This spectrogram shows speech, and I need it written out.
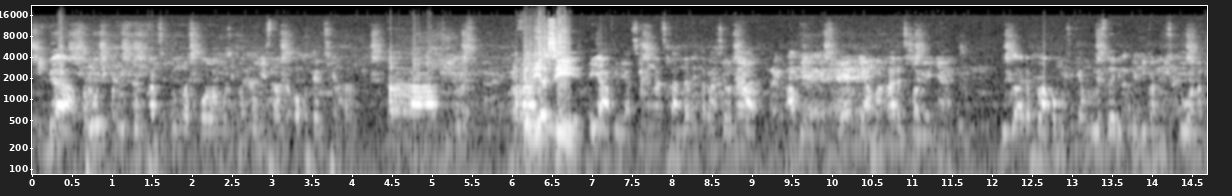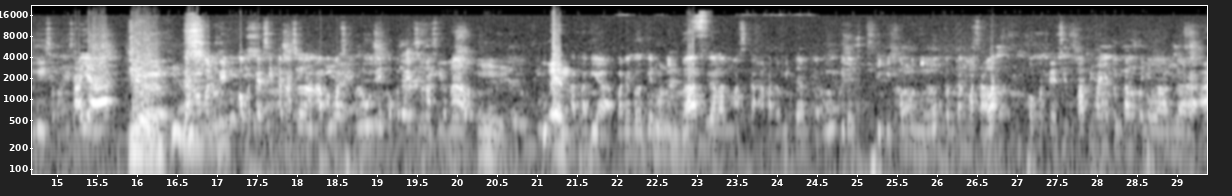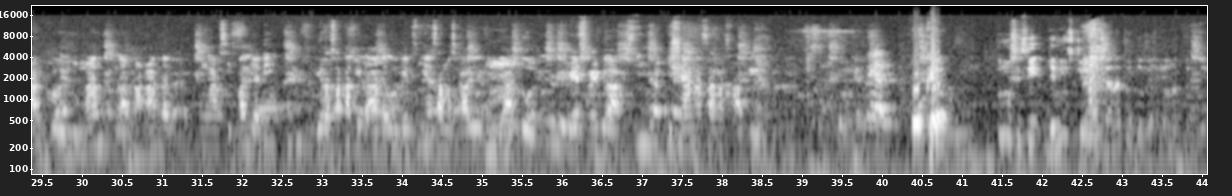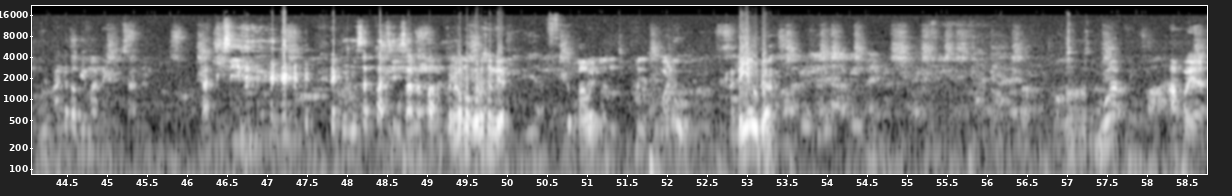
Tiga, perlu diperhitungkan sejumlah sekolah musik mempunyai standar kompetensi yang ter terafilis Afiliasi. Iya, afiliasi dengan standar internasional, ABSN, Yamaha dan sebagainya. Juga ada pelaku musik yang lulus dari pendidikan musik luar negeri seperti saya Iya. dan memenuhi kompetensi internasional. Apa masih perlu ujian kompetensi nasional? Hmm. UN. kata dia pada bagian menimbang dalam naskah akademik dan RUU tidak sedikit pun menyinggung tentang masalah kompetensi tetapi hanya tentang penyelenggaraan, perlindungan, pendataan dan pengarsipan jadi dirasakan tidak ada urgensinya sama sekali untuk diatur. Best Rega, Isyana Sarasvati. Oke. Itu musisi jenius cuy, Isyana tuh jenius banget kan. Menurut Anda bagaimana di sana? Cantik sih. eh kurusan Pak di sana Pak. Kenapa kurusan dia? Iya. Udah mau kawin kali. Waduh. Adanya udah. Menurut gua apa ya?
